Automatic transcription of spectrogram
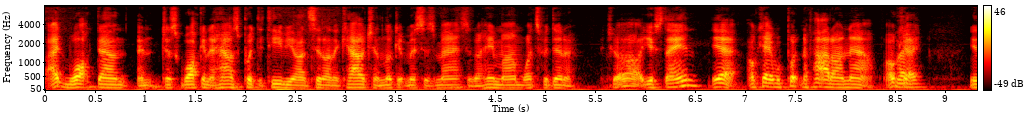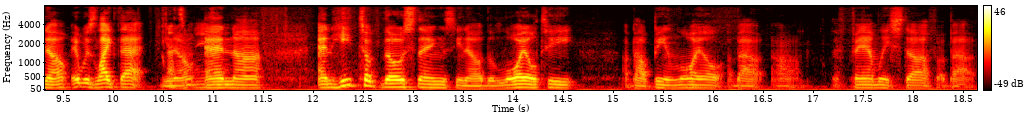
I'd walk down and just walk in the house, put the TV on, sit on the couch, and look at Mrs. Mass and go, "Hey, mom, what's for dinner?" She go, "Oh, you're staying? Yeah. Okay, we're putting the pot on now. Okay." Right. You know, it was like that. You That's know, amazing. and uh, and he took those things, you know, the loyalty, about being loyal, about um, the family stuff, about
